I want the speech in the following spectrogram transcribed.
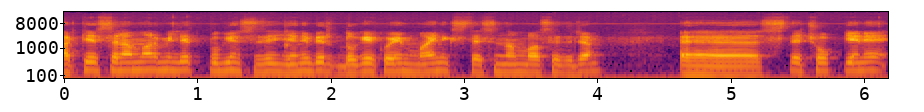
Herkese selamlar millet. Bugün size yeni bir Dogecoin mining sitesinden bahsedeceğim. Ee, site çok yeni.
